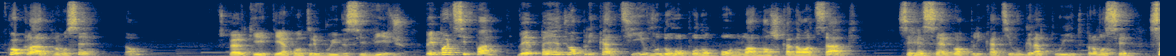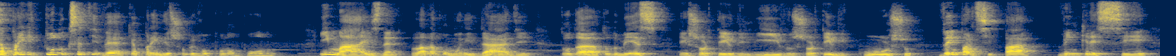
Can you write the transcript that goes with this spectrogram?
Ficou claro para você? Então, espero que tenha contribuído esse vídeo. Vem participar. Vem, pede o aplicativo do Roponopono lá no nosso canal WhatsApp. Você recebe o aplicativo gratuito para você. Você aprende tudo o que você tiver que aprender sobre Roponopono. E mais, né? Lá na comunidade, toda, todo mês tem sorteio de livros, sorteio de curso. Vem participar vem crescer,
